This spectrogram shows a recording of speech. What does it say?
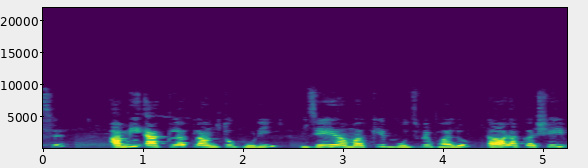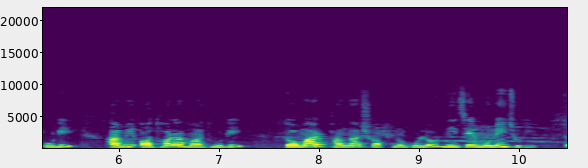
আছে। আমি একলা ক্লান্ত ঘুরি, যে আমাকে বুঝবে ভালো, তার আকাশেই উড়ি। আমি অধরা মাধুরী, তোমার ভাঙা স্বপ্নগুলো নিজের মনেই জুড়ি। তো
